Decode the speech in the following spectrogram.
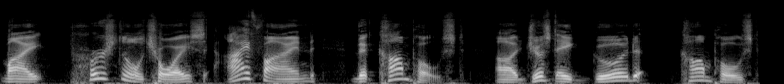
My personal choice, I find that compost, uh, just a good compost,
